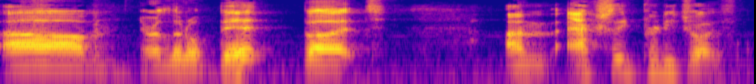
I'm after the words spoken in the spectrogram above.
um, or a little bit, but I'm actually pretty joyful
